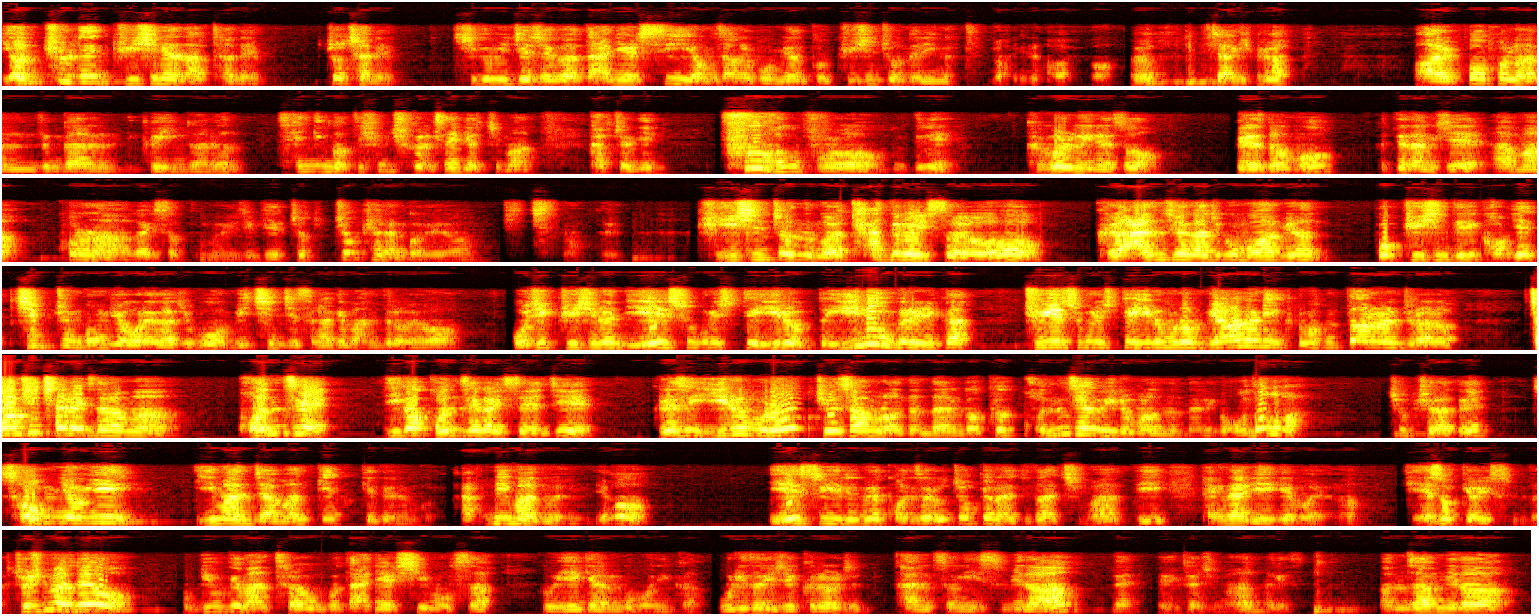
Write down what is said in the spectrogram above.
연출된 귀신의 나타냄, 쫓아냄. 지금 이제 제가 다니엘 C 영상을 보면 그 귀신 쫓는 인간들 많이 나와요. 어? 자기가 아이 퍼플란든가 그 인간은 생긴 것도 흉측하게 생겼지만 갑자기 후 하고 불어. 그랬더니 그걸로 인해서 그래서 뭐 그때 당시에 아마 코로나가 있었던 모양이지 그게 쫓, 쫓겨난 거래요. 미친놈들. 귀신 쫓는 거요? 다 들어있어요. 그 안수해가지고 뭐 하면 그 귀신들이 거기에 집중 공격을 해가지고 미친 짓을 하게 만들어요. 오직 귀신은 예수 그리스도의 이름, 또 이름 그러니까 주 예수 그리스도의 이름으로 면허니 그러면 떠나는 줄 알아. 정신 차려 이 사람아. 권세. 네가 권세가 있어야지. 그래서 이름으로 죄사함을 얻는다는 거, 그 권세로 이름을 얻는다는 거, 오너마 축출하되 성령이 임한 자만 깨끗게 되는 거. 아니만은요, 예수 이름의 권세로 쫓겨나지도 않지만, 네 백날 얘기해봐야 계속 껴 있습니다. 조심하세요. 미국에 많더라고, 그 다니엘 씨 목사 그 얘기하는 거 보니까. 우리도 이제 그럴 가능성이 있습니다. 네, 여기까지만 하겠습니다. 감사합니다.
